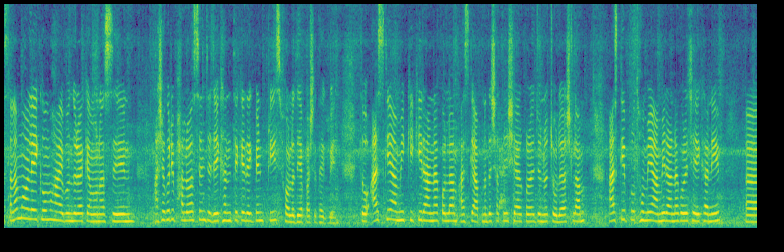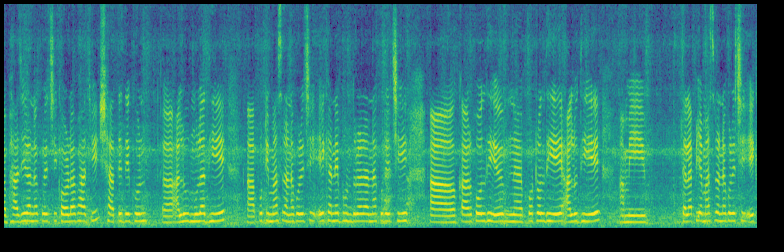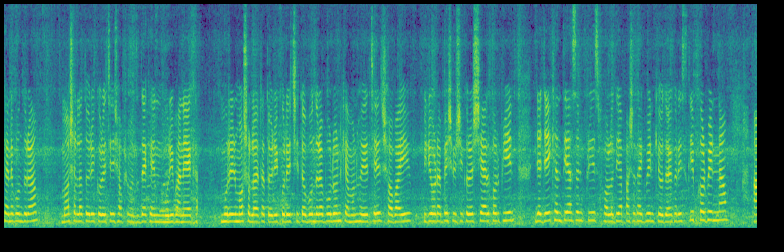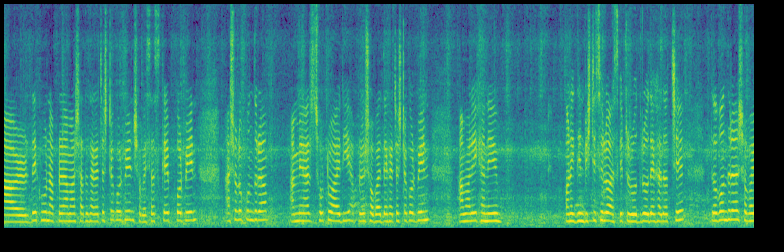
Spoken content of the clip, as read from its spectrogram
আসসালামু আলাইকুম। হাই বন্ধুরা, কেমন আছেন? আশা করি ভালো আছেন। যে যেখান থেকে দেখবেন প্লিজ ফলো দেওয়া পাশে থাকবেন। তো আজকে আমি কি কি রান্না করলাম, আজকে আপনাদের সাথে শেয়ার করার জন্য চলে আসলাম। আজকে প্রথমে আমি রান্না করেছি এখানে ভাজি রান্না করেছি, করলা ভাজি। সাথে দেখুন আলু মূলা দিয়ে পুঁটি মাছ রান্না করেছি। এখানে বন্ধুরা রান্না করেছি কারকল দিয়ে পটল দিয়ে, আলু দিয়ে আমি তেলাপিয়া মাছ রান্না করেছি। এখানে বন্ধুরা মশলা তৈরি করেছি। সবসময় তো দেখেন মুড়ি খা- মুড়ির মশলাটা তৈরি করেছি। তো বন্ধুরা বলুন কেমন হয়েছে? সবাই ভিডিওটা বেশি বেশি করে শেয়ার করবেন। যে যেইখান থেকে আছেন প্লিজ ফলো দেওয়ার পাশে থাকবেন। কেউ দয়া করে স্কিপ করবেন না। আর দেখুন, আপনারা আমার সাথে থাকার চেষ্টা করবেন। সবাই সাবস্ক্রাইব করবেন। আসলে বন্ধুরা, আমি আর ছোট আইডি আপনারা সবাই দেখার চেষ্টা করবেন। আমার এখানে অনেক দিন বৃষ্টি ছিল আজকে একটু রৌদ্র দেখা যাচ্ছে। তো বন্ধুরা সবাই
